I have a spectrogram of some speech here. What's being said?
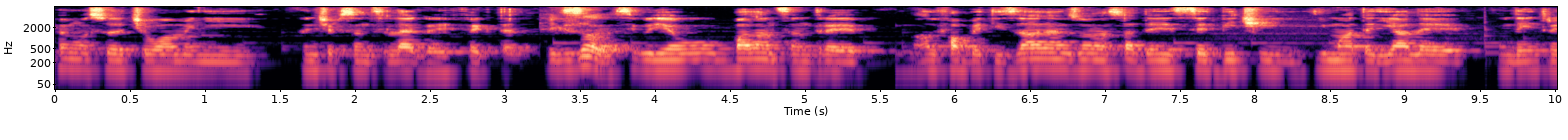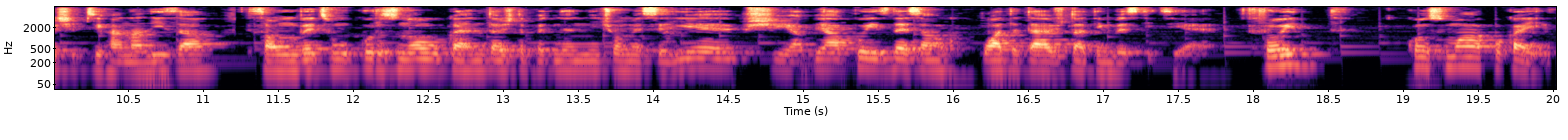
pe măsură ce oamenii încep să înțeleagă efectele. Exact. Sigur, e o balanță între alfabetizarea în zona asta de servicii imateriale unde intră și psihanaliza sau înveți un curs nou care nu te ajută pe tine în nicio meserie și abia apoi îți dai seama că poate te-a ajutat investiția aia. Freud consuma cocaină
